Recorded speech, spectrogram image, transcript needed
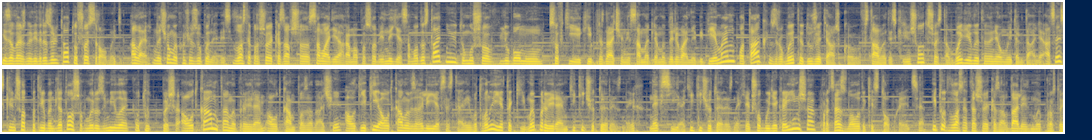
і залежно від результату щось робить. Але на чому я хочу зупинитись? Власне, про що я казав, що сама діаграма по собі не є самодостатньою, тому що в будь-якому софті, який призначений саме для моделювання BPMN, отак зробити дуже тяжко. Вставити скріншот скріншот, щось там виділити на ньому і так далі. А цей скріншот потрібен для того, щоб ми розуміли, отут пише outcome, та ми перевіряємо outcome по задачі. А от які аутками взагалі є в системі? От вони є такі. Ми перевіряємо тільки чотири з них, не всі, а тільки чотири з них. Якщо будь-яка інша, процес знову таки стопається. І тут, власне, те, що я казав, далі ми просто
